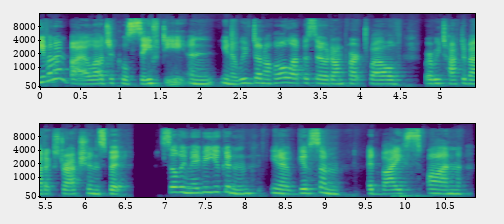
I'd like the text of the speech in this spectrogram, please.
even on biological safety and you know we've done a whole episode on part 12 where we talked about extractions but Sylvie, maybe you can, you know, give some advice on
